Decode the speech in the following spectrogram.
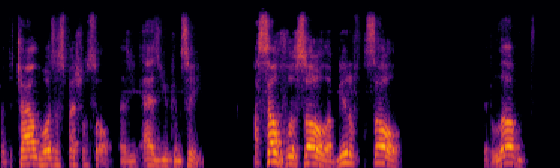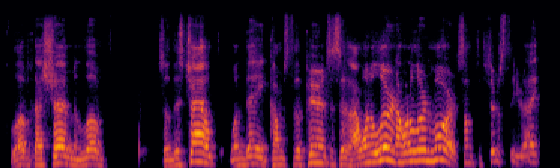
But the child was a special soul, as you, as you can see. A selfless soul, a beautiful soul that loved, loved Hashem and loved. So this child one day comes to the parents and says, I want to learn, I want to learn more. Something thirsty, right?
